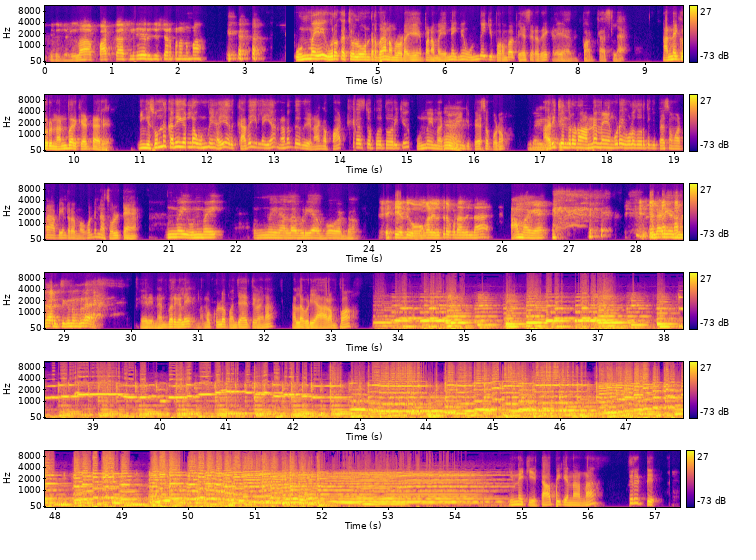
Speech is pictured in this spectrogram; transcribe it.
இது எல்லா பாட்காஸ்ட்லயும் ரிஜிஸ்டர் பண்ணணுமா? உண்மையை உறக்க சொல்லுவோன்றதா நம்மளோட இப்ப நம்ம என்னைக்குமே உண்மைக்கு புறம்பா பேசுறதே கிடையாது பாட்காஸ்ட்ல அன்னைக்கு ஒரு நண்பர் கேட்டாரு நீங்க சொன்ன கதைகள்லாம் உண்மை ஐயா அது கதை இல்லையா? நடந்தது. நாங்க பாட்காஸ்ட பொறுத்த வரைக்கும் உண்மை மட்டுமே இங்க பேசப்படும். ஹரிச்சந்திரனோட அண்ணமையன் கூட இவ்வளவு தூரத்துக்கு பேச மாட்டான் அப்படின்ற கொண்டு நான் சொல்லிட்டேன். உண்மை உண்மை. உண்மை நல்லபடியா போகட்டும். எது உங்களை இழுத்துடக்கூடாது இல்ல ஆமாங்க. முன்னாடியே சுதாரிச்சுக்கணும்ல. சரி நண்பர்களே நமக்குள்ள பஞ்சாயத்து வேணாம் நல்லபடியா ஆரம்பிப்போம். இன்னைக்கு டாபிக் என்னன்னா திருட்டு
